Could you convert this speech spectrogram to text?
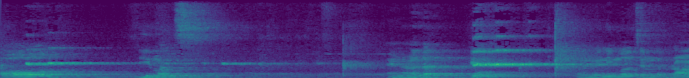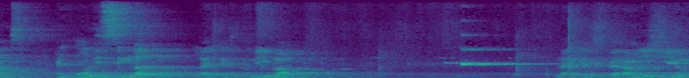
all humans and another okay and animals and the plants and only single like as amoeba like as paramecium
